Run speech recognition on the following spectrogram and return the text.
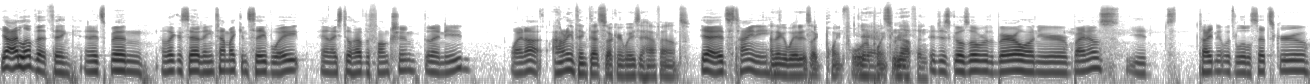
Yeah, I love that thing, and it's been like I said. Anytime I can save weight and I still have the function that I need, why not? I don't even think that sucker weighs a half ounce. Yeah, it's tiny. I think it weighed is like 0.4 or yeah, it's 0.3. nothing. It just goes over the barrel on your binos. You tighten it with a little set screw,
